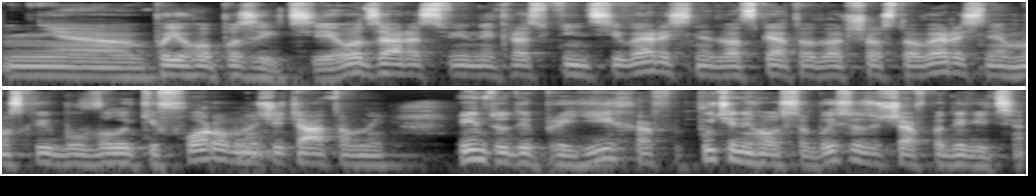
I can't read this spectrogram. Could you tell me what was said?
е, по його позиції. От зараз він якраз в кінці вересня, 25-26 вересня, в Москві був великий форум, значить, атомний. Він туди приїхав. Путін його особисто зустрічав. Подивіться.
